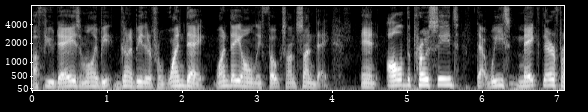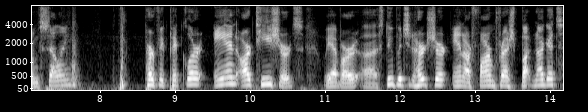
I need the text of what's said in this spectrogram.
a few days. I'm only going to be there for one day, one day only, folks, on Sunday. And all of the proceeds that we make there from selling Perfect Pickler and our t-shirts, we have our uh, Stupid Should Hurt shirt and our Farm Fresh butt nuggets,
